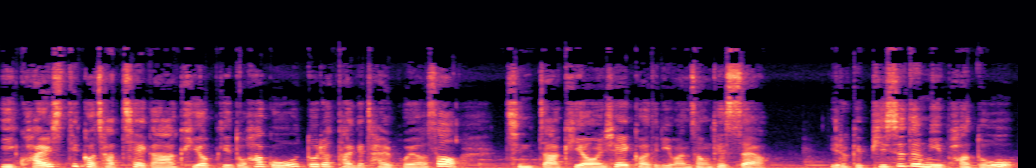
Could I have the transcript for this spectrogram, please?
이 과일 스티커 자체가 귀엽기도 하고 또렷하게 잘 보여서 진짜 귀여운 쉐이커들이 완성됐어요. 이렇게 비스듬히 봐도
